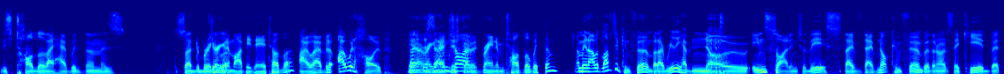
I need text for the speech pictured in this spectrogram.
This toddler they had with them has decided to bring Do you reckon it might be their toddler? I have, I would hope. But You at the reckon same they just got a random toddler with them? I mean, I would love to confirm, but I really have no insight into this. They've they've not confirmed whether or not it's their kid, but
